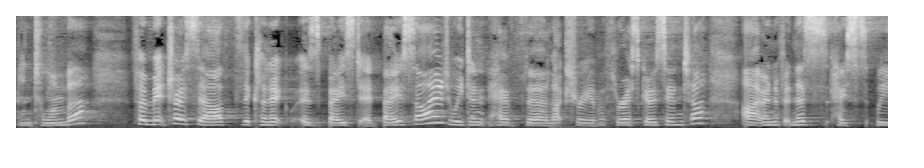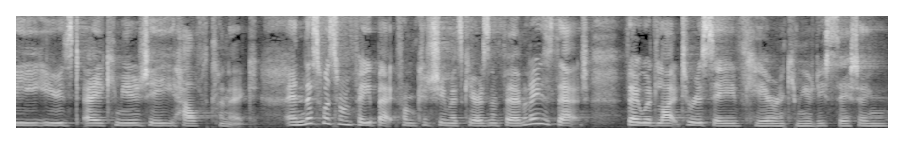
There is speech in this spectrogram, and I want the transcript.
in Toowoomba. For Metro South, the clinic is based at Bayside. We didn't have the luxury of a Floresco centre, uh, and in this case, we used a community health clinic. And this was from feedback from consumers, carers, and families that they would like to receive care in a community setting.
